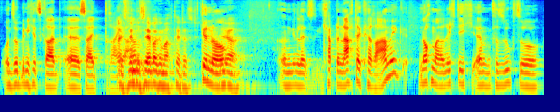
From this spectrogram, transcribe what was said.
Und so bin ich jetzt gerade äh, seit drei Als Jahren. Als wenn du es selber gemacht hättest. Genau. Und ich habe dann nach der Keramik nochmal richtig ähm, versucht, so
